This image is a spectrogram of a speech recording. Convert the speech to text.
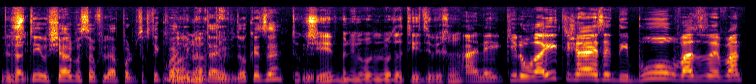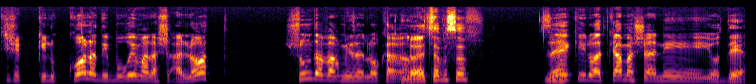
לדעתי הוא שאל בסוף להפועל פתח תקווה, אני בינתיים אבדוק את זה. תקשיב, אני לא לא ידעתי את זה בכלל. אני כאילו ראיתי שהיה איזה דיבור, ואז הבנתי שכאילו כל הדיבורים על השאלות, שום דבר מזה לא קרה. לא יצא בסוף. זה לא? כאילו עד כמה שאני יודע.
